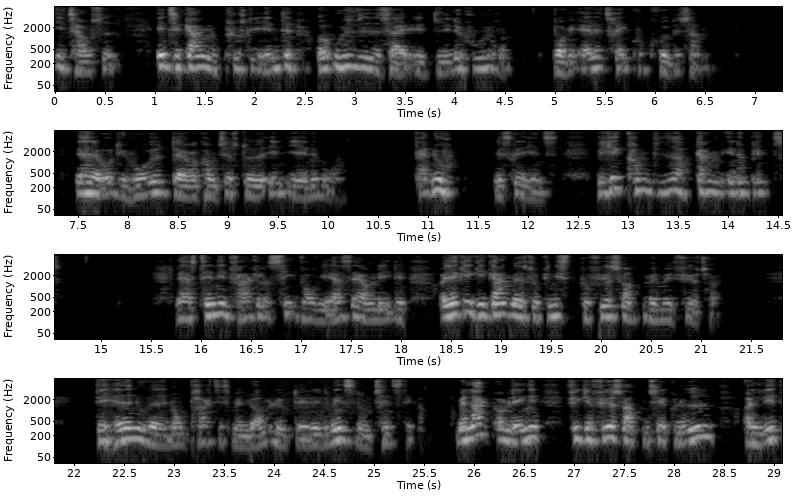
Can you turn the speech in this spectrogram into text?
i tavshed, indtil gangen pludselig endte og udvidede sig et lille hulrum, hvor vi alle tre kunne krybe sammen. Jeg havde ondt i hovedet, da jeg var kommet til at støde ind i endemuren. Hvad nu? viskede Jens. Vi kan ikke komme videre, gangen ender blindt. Lad os tænde en fakkel og se, hvor vi er, sagde Agnete, og jeg gik i gang med at slå gnist på fyrsvampen med mit fyrtøj. Det havde nu været enormt praktisk med en lommelygte, eller i det mindste nogle tændstikker. Men langt om længe fik jeg fyrsvampen til at gløde, og lidt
